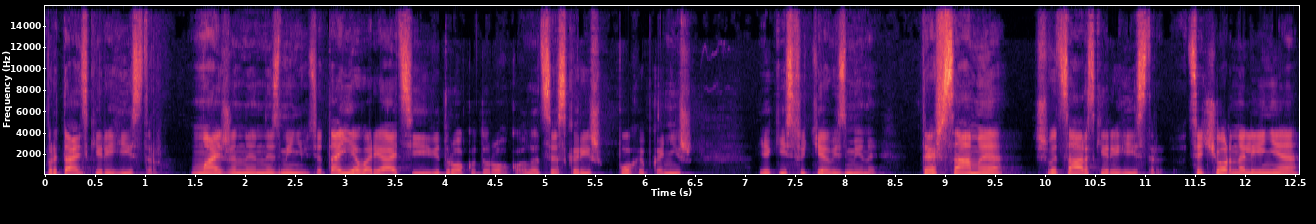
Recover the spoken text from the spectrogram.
британський регістр майже не, не змінюється. Та є варіації від року до року, але це скоріш похибка, ніж якісь суттєві зміни. Те ж саме швейцарський регістр. Це чорна лінія,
